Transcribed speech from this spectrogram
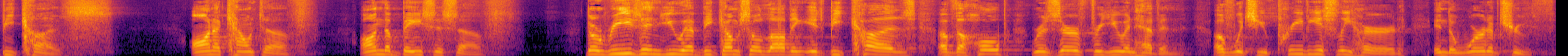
because, on account of, on the basis of. The reason you have become so loving is because of the hope reserved for you in heaven, of which you previously heard in the word of truth,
